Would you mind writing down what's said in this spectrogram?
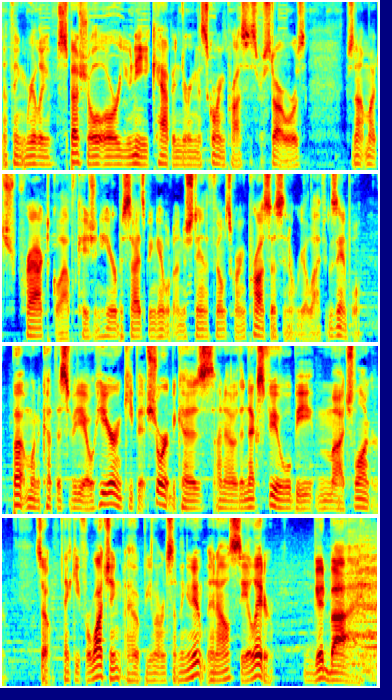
Nothing really special or unique happened during the scoring process for Star Wars. There's not much practical application here besides being able to understand the film scoring process in a real life example. But I'm going to cut this video here and keep it short because I know the next few will be much longer. So, thank you for watching, I hope you learned something new, and I'll see you later. Goodbye.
